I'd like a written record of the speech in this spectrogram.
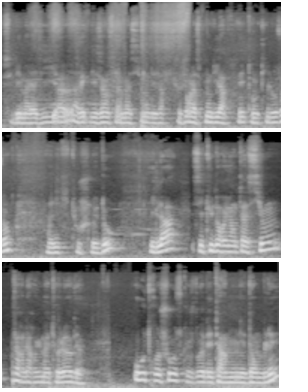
C'est des maladies euh, avec des inflammations des articulations, la spondylarthrite ankylosante, qui touche le dos. Et là, c'est une orientation vers la rhumatologue. Autre chose que je dois déterminer d'emblée,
